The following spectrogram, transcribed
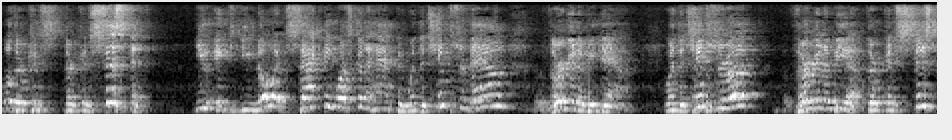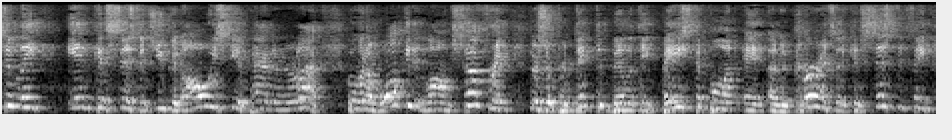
Well, they're, cons- they're consistent. You, you know exactly what's going to happen. When the chips are down, they're going to be down. When the chips are up, they're going to be up. They're consistently inconsistent. You can always see a pattern in their life. But when I'm walking in long suffering, there's a predictability based upon a, an occurrence and a consistency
